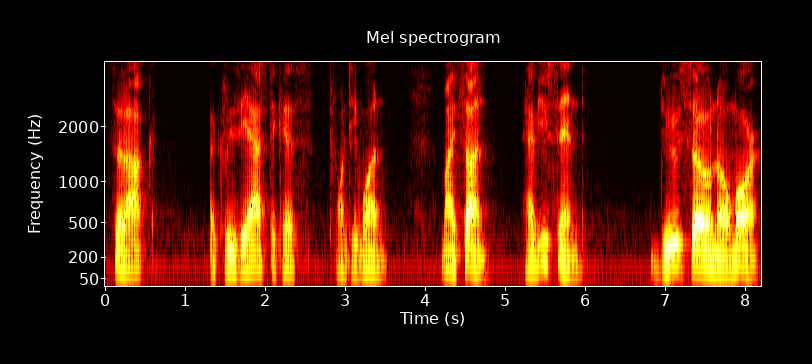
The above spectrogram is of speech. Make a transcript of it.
Sirach, Ecclesiasticus 21. My son, have you sinned? Do so no more,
